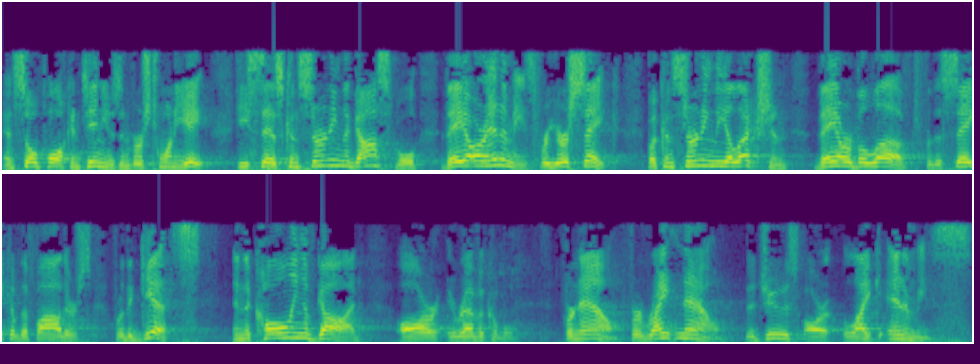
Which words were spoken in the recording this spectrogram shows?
And so Paul continues in verse 28. He says, Concerning the gospel, they are enemies for your sake. But concerning the election, they are beloved for the sake of the fathers. For the gifts and the calling of God are irrevocable. For now, for right now, the Jews are like enemies,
